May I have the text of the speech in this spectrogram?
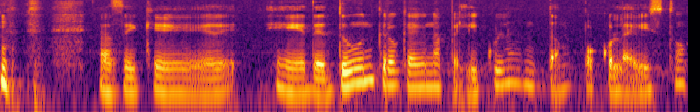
Así que eh, de Dune creo que hay una película, tampoco la he visto.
